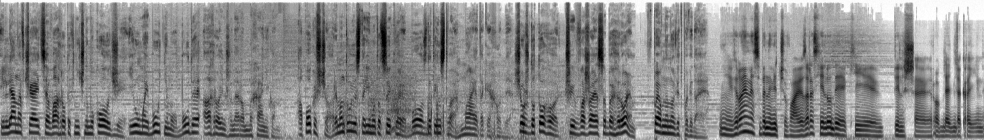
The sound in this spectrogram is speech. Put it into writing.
Ілля навчається в агротехнічному коледжі і у майбутньому буде агроінженером-механіком. А поки що ремонтує старі мотоцикли, бо з дитинства має таке хобі. Що ж до того, чи вважає себе героєм, впевнено відповідає. Ні, героєм я себе не відчуваю. Зараз є люди, які більше роблять для країни.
